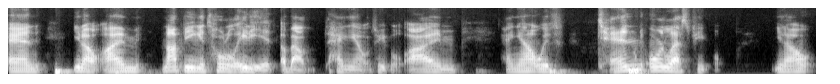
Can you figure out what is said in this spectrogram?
And, you know, I'm not being a total idiot about hanging out with people. I'm hanging out with 10 or less people, you know,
